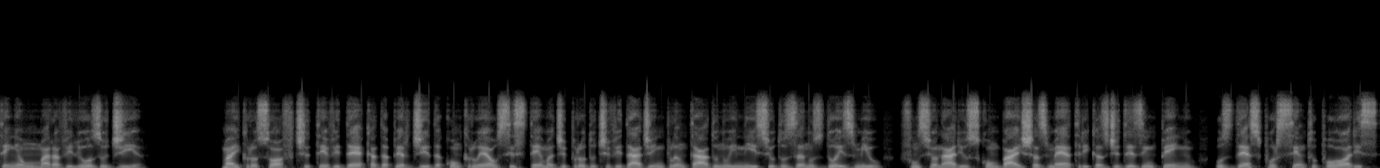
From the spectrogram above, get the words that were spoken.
tenham um maravilhoso dia. Microsoft teve década perdida com cruel sistema de produtividade implantado no início dos anos 2000, funcionários com baixas métricas de desempenho, os 10% piores,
